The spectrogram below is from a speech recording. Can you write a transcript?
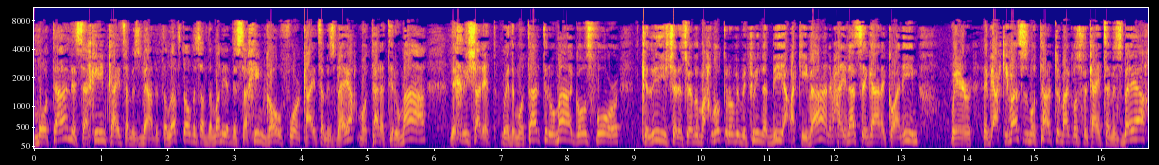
Mota nesachim kaitz mizbeach. That the leftovers of the money of the nesachim go for kaitz mizbeach. Motar teruma lechli sharet. Where the motar teruma goes for kli sharet. So we have a machlok over between the Bi Akiva and Rabbi Hanina Segan Kohanim where Rabbi Akiva says motar teruma goes for kaitz mizbeach,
